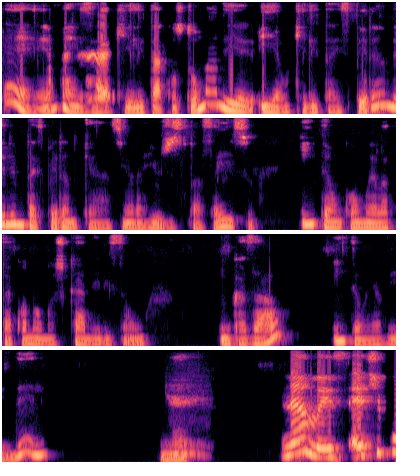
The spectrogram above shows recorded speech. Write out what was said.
É, mas é que ele tá acostumado e, e é o que ele tá esperando. Ele não tá esperando que a senhora Hughes faça isso. Então, como ela tá com a mão machucada, eles são um casal, então é a vez dele. Né? Não, mas é tipo,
